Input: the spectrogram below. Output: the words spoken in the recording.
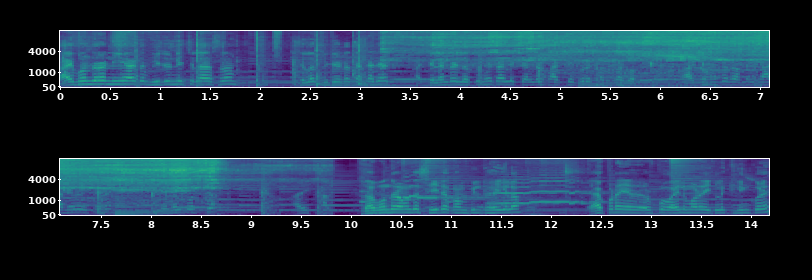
হাই বন্ধুরা, নিয়ে একটা ভিডিও নিয়ে চলে আসলাম। চলো ভিডিওটা দেখা যাক। আর চ্যানেলটা নতুন হয়ে তাহলে চ্যানেলটা সাবস্ক্রাইব করে সাবস্ক্রাইব করো আগের মতো রাতের কাজ হবে, এখানে করছে। আর এই তো বন্ধুরা, আমাদের সেইটা কমপ্লিট হয়ে গেল। এরপরে এর উপর অয়েল মারা, এগুলো ক্লিন করে।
